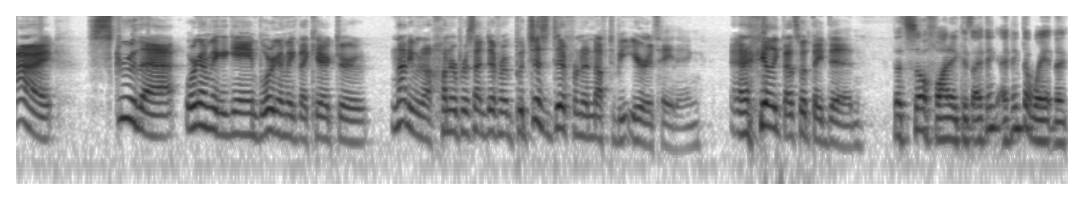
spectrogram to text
all right, screw that. We're gonna make a game, but we're gonna make that character not even hundred percent different, but just different enough to be irritating. And I feel like that's what they did. That's so funny because I think I think the way the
